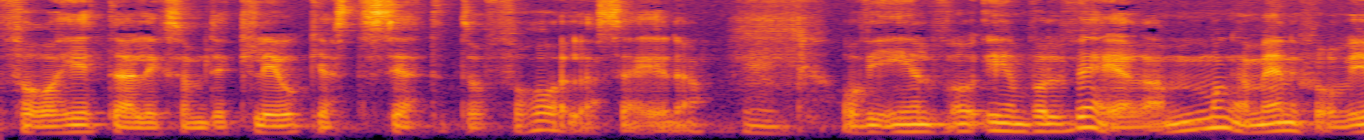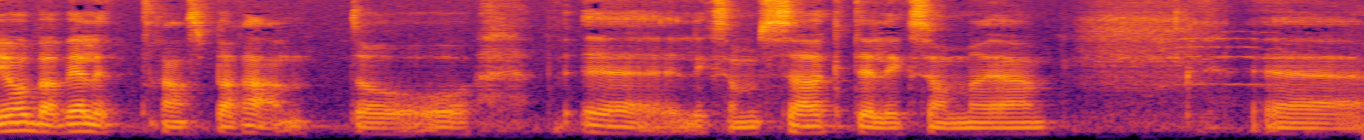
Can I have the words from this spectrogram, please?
För att hitta liksom det klokaste sättet att förhålla sig i det. Och vi inv- involverar många människor. Vi jobbar väldigt transparent och, och eh, liksom sökte liksom eh, eh,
